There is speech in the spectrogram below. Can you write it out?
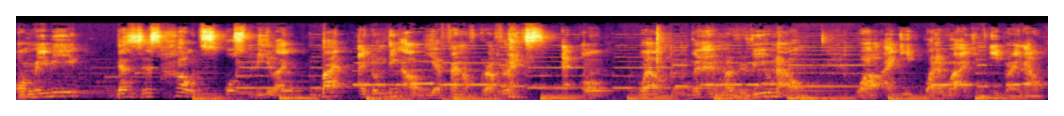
or maybe that's just how it's supposed to be like. But I don't think I'll be a fan of Gravlax at all. Well, I'm gonna end my review now while I eat whatever I can eat right now.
